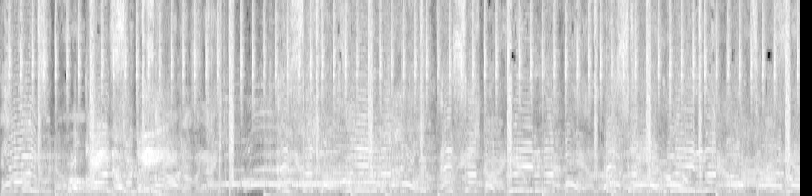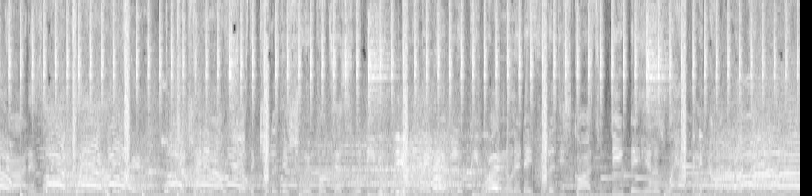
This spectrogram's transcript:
It's a problem with the Bro, ain't no way. It's simple, free the nipple. It's simple, shooting protesters with these Too deep, They bro. regular people, I know that they feel us. These scars too deep, they heal us. What happened to COVID? Nobody remember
